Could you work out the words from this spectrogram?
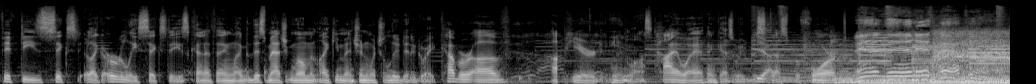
50s, 60s, like early 60s kind of thing. Like this magic moment, like you mentioned, which Lou did a great cover of, appeared in Lost Highway, I think, as we've discussed before. And then it happened.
